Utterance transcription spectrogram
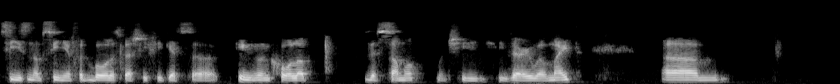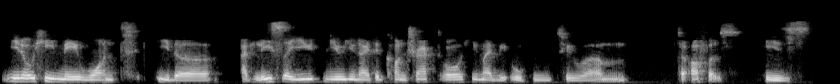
season of senior football, especially if he gets a England call up this summer, which he, he very well might um, you know, he may want either at least a U- new United contract or he might be open to, um, to offers. He's,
